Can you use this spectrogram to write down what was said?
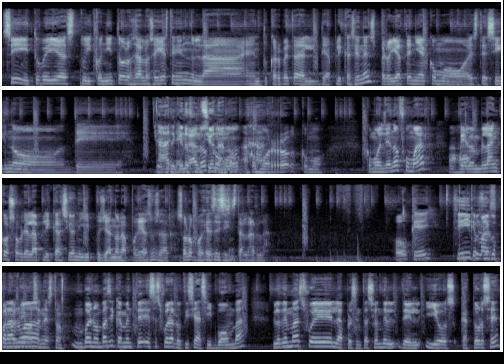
Sí, tú veías tu iconito, o sea, lo seguías teniendo en, la, en tu carpeta de, aplicaciones, pero ya tenía como este signo de... ah, de que no funciona, ¿no? Como, como, como el de no fumar, pero en blanco sobre la aplicación y pues ya no la podías usar, solo podías desinstalarla. Ok. Sí, pues digo, para no. En esto? Bueno, básicamente esa fue la noticia así bomba. Lo demás fue la presentación del, iOS 14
